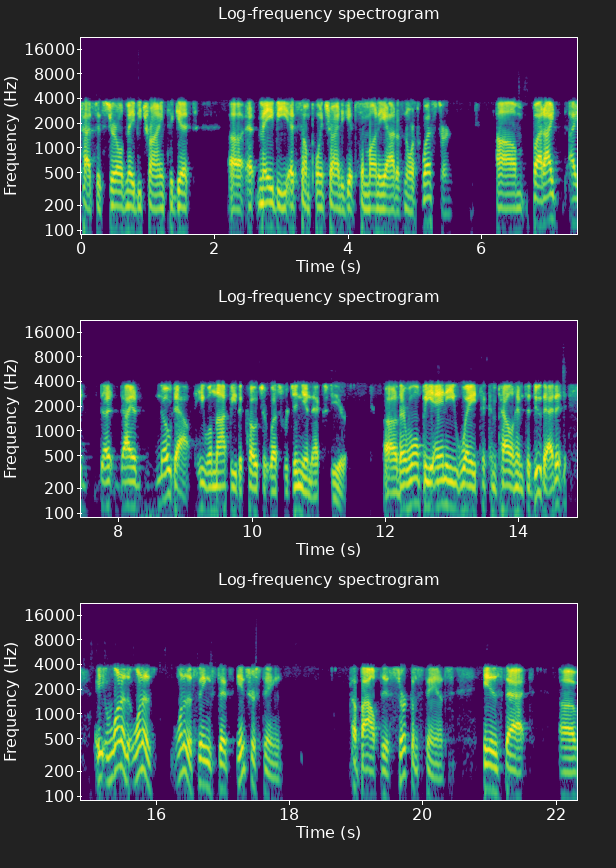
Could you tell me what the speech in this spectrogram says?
Pat Fitzgerald may be trying to get, uh, at, maybe at some point, trying to get some money out of Northwestern. Um, but I, I, I, I no doubt he will not be the coach at West Virginia next year. Uh, there won't be any way to compel him to do that. It, it, one of the one of the, one of the things that's interesting about this circumstance is that uh,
